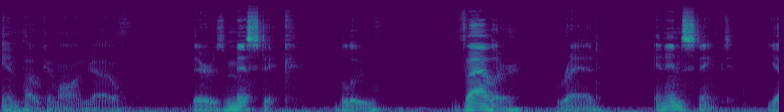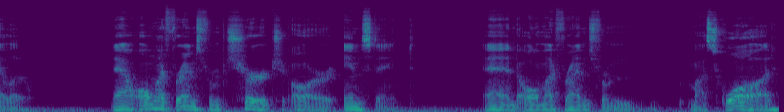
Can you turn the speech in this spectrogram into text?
in Pokemon Go there's Mystic, blue, Valor, red, and Instinct, yellow. Now, all my friends from church are Instinct, and all my friends from my squad,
